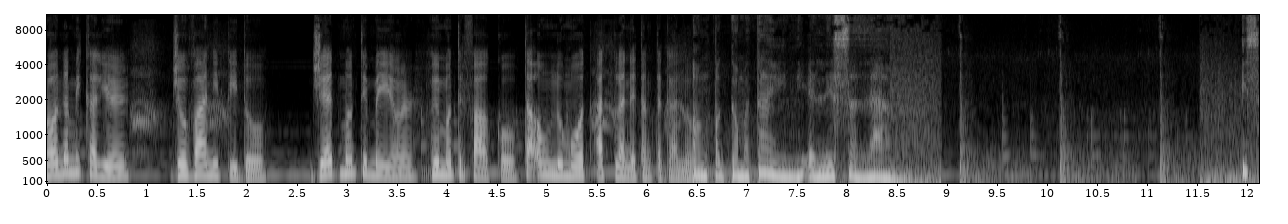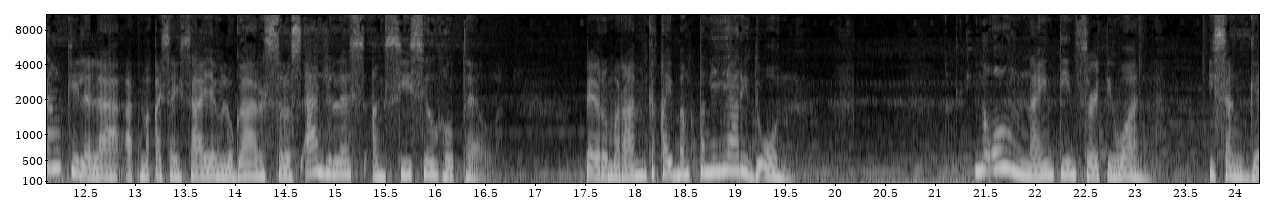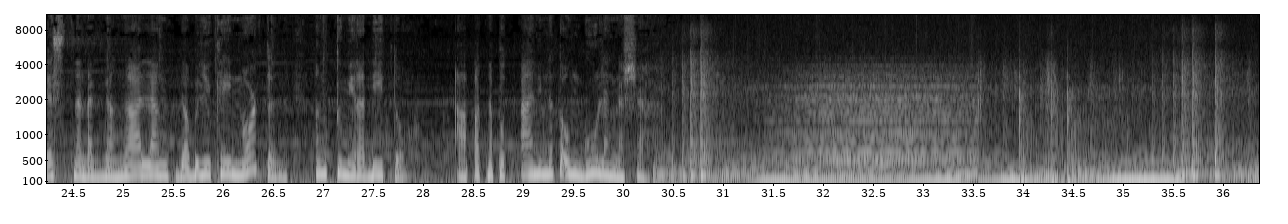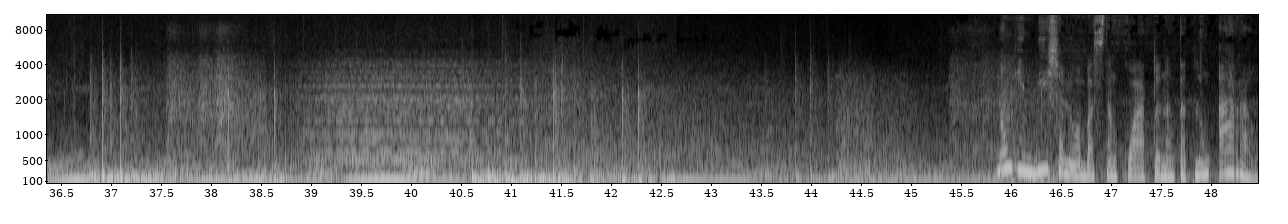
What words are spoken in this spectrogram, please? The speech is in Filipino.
Rona Micalier, Giovanni Pido, Jed Montemayor, Huy Montefalco, Taong Lumot at Planetang Tagalog. ang pagkamatay ni Elisa Lam. Isang kilala at makasaysayang lugar sa Los Angeles ang Cecil Hotel. Pero maraming kakaibang pangyayari doon. Noong 1931, isang guest na nagngangalang W.K. Norton ang tumira dito. 46 na taong gulang na siya. Nung hindi siya lumabas ng kwarto ng tatlong araw,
